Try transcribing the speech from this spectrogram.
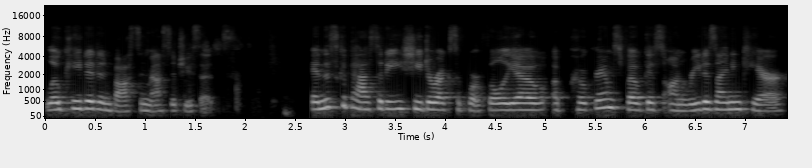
located in Boston, Massachusetts. In this capacity, she directs a portfolio of programs focused on redesigning care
